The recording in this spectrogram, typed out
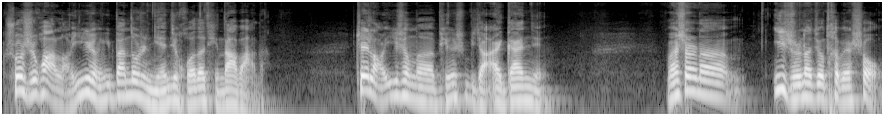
说实话，老医生一般都是年纪活得挺大把的。这老医生呢，平时比较爱干净，完事儿呢，一直呢就特别瘦，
